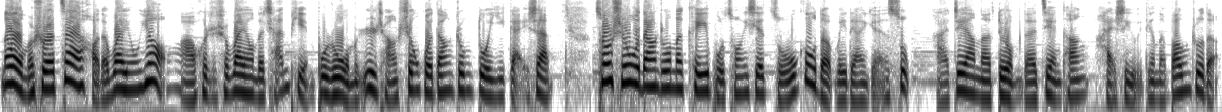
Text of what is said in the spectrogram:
那我们说，再好的外用药啊，或者是外用的产品，不如我们日常生活当中多以改善。从食物当中呢，可以补充一些足够的微量元素啊，这样呢，对我们的健康还是有一定的帮助的。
